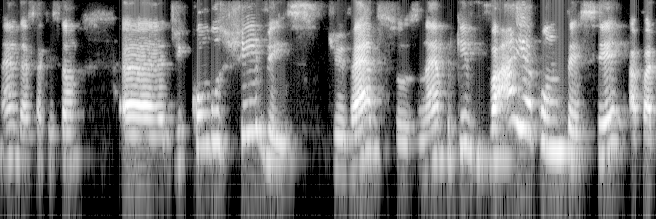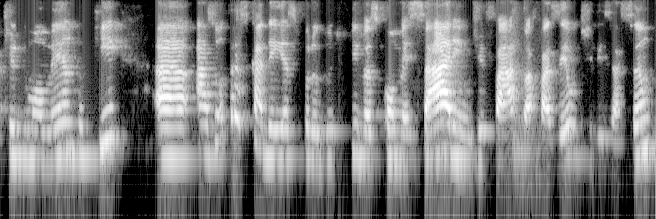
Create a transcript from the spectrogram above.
né, dessa questão uh, de combustíveis diversos, né, porque vai acontecer a partir do momento que uh, as outras cadeias produtivas começarem de fato a fazer utilização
